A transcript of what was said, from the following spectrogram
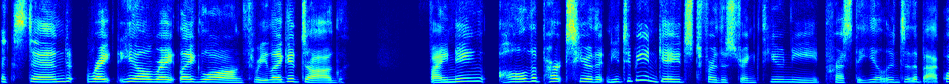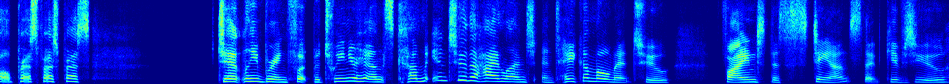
Extend right heel, right leg long, three-legged dog. Finding all the parts here that need to be engaged for the strength you need. Press the heel into the back wall. Press, press, press. Gently bring foot between your hands. Come into the high lunge and take a moment to find the stance that gives you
